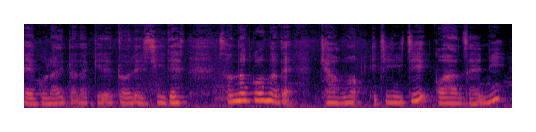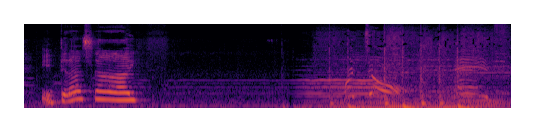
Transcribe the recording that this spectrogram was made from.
え、ご覧いただけると嬉しいです。そんなこんなで今日も一日ご安全にいってらっしゃい。 활짝!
